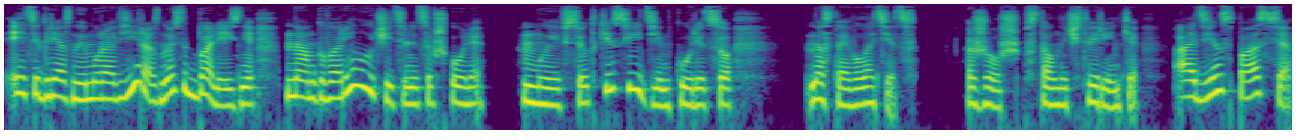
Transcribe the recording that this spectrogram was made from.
Эти грязные муравьи разносят болезни. Нам говорила учительница в школе. Мы все-таки съедим курицу», — настаивал отец. Жорж встал на четвереньки. «Один спасся.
